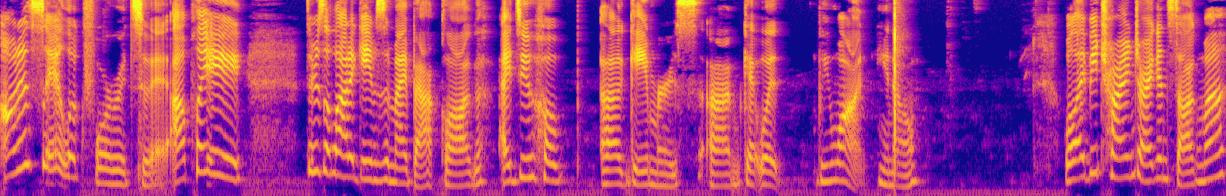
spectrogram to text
Honestly, I look forward to it. I'll play... There's a lot of games in my backlog. I do hope uh, gamers um, get what we want, you know? Will I be trying Dragon's Dogma?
